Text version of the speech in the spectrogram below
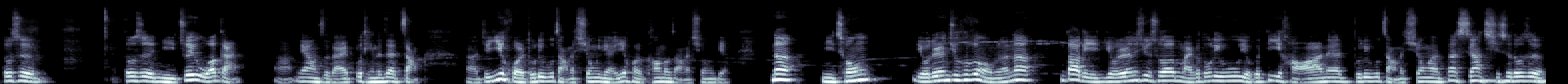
都是。都是你追我赶啊，那样子来不停的在涨啊，就一会儿独立屋涨得凶一点，一会儿 condo 涨得凶一点。那你从有的人就会问我们了，那到底有人就说买个独立屋有个地好啊，那独立屋涨得凶啊？但实际上其实都是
